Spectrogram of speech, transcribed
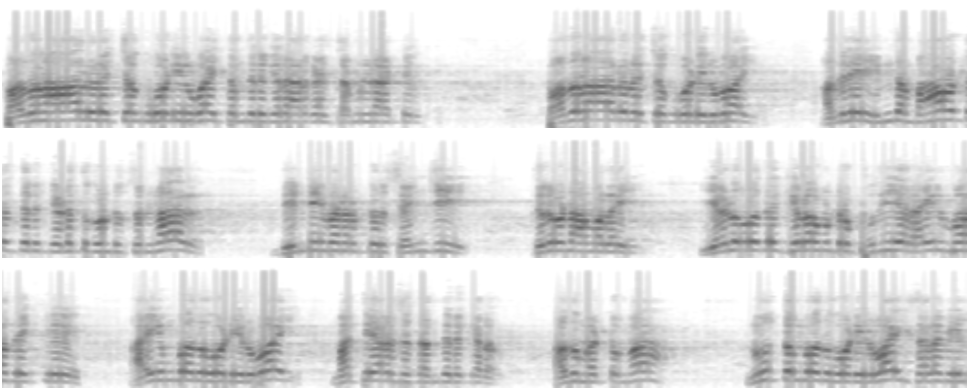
பதினாறு லட்சம் கோடி ரூபாய் தந்திருக்கிறார்கள் தமிழ்நாட்டில். பதினாறு லட்சம் கோடி ரூபாய். அதிலே இந்த மாவட்டத்திற்கு எடுத்துக்கொண்டு சொன்னால் திண்டிவனம் டு செஞ்சி திருவண்ணாமலை எழுபது கிலோமீட்டர் புதிய ரயில் பாதைக்கு ஐம்பது கோடி ரூபாய் மத்திய அரசு தந்திருக்கிறது. அது மட்டுமா? நூத்தம்பது கோடி ரூபாய் செலவில்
